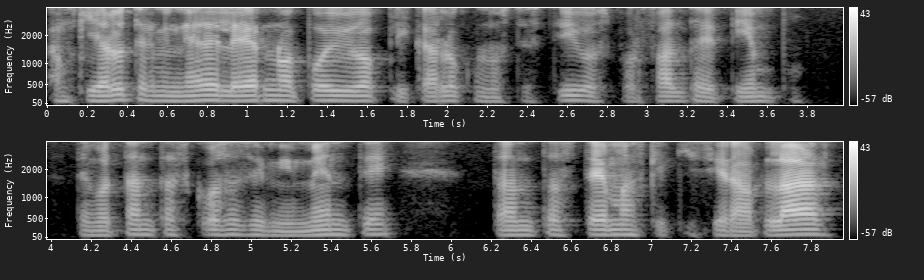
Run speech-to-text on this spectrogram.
aunque ya lo terminé de leer, no he podido aplicarlo con los testigos por falta de tiempo. Tengo tantas cosas en mi mente, tantos temas que quisiera hablar,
